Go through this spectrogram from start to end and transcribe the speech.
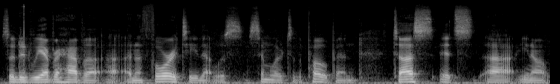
so did we ever have a, a, an authority that was similar to the pope and to us it's uh, you know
